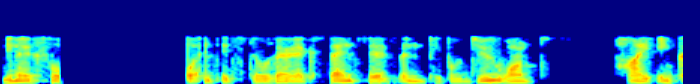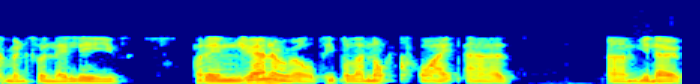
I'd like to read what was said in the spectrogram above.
you know, for it's still very expensive, and people do want high increments when they leave. But in general, people are not quite as, um, you know,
